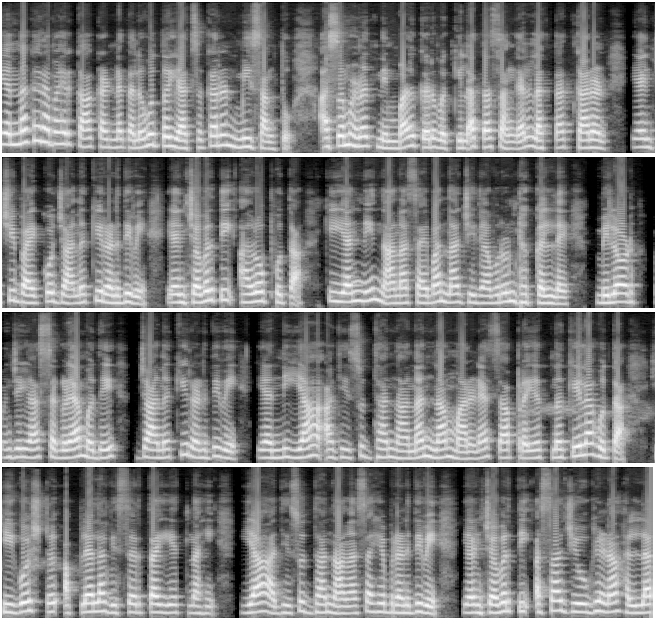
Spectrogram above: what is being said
यांना घराबाहेर का काढण्यात आलं होतं? याचं कारण मी सांगतो. असं म्हणत निंबाळकर वकील आता सांगायला लागतात कारण यांची बायको जानकी रणदिवे यांच्यावरती आरोप होता की यांनी नानासाहेबांना जिन्यावरून ढकललंय. मिलॉड म्हणजे या सगळ्यामध्ये जानकी रणदिवे यांनी याआधी सुद्धा नानांना मारण्याचा प्रयत्न केला होता. ही गोष्ट आपल्याला विसरता येत नाही. याआधी सुद्धा नानासाहेब रणदिवे यांच्यावरती असा जीवघेणा हल्ला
